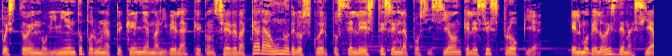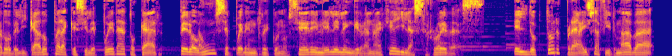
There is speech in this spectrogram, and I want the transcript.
puesto en movimiento por una pequeña manivela que conserva cada uno de los cuerpos celestes en la posición que les es propia. El modelo es demasiado delicado para que se le pueda tocar, pero aún se pueden reconocer en él el engranaje y las ruedas. El Dr. Price afirmaba,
